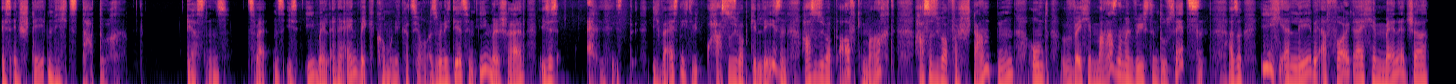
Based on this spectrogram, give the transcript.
es entsteht nichts dadurch. Erstens. Zweitens ist E-Mail eine Einwegkommunikation. Also wenn ich dir jetzt ein E-Mail schreibe, ist es, ist, ich weiß nicht, wie, hast du es überhaupt gelesen? Hast du es überhaupt aufgemacht? Hast du es überhaupt verstanden? Und welche Maßnahmen willst denn du setzen? Also ich erlebe erfolgreiche Manager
